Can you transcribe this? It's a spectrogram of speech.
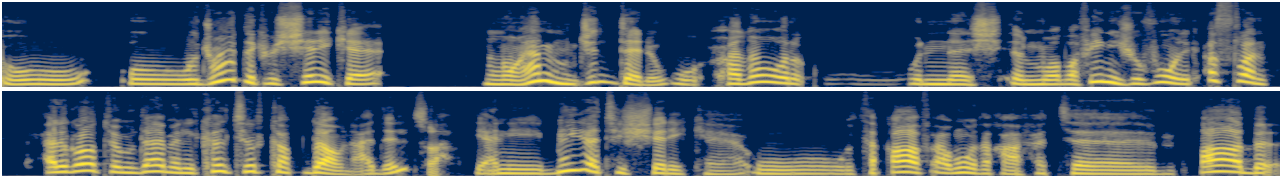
ووجودك بالشركة مهم جدا وحضورك وإن الموظفين يشوفونك أصلا على قولتهم دائما ال culture top down عدل. صح. يعني بيئة الشركة وثقافة مو ثقافة طابع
